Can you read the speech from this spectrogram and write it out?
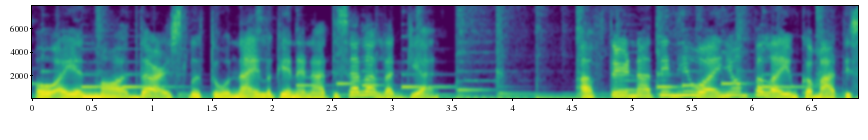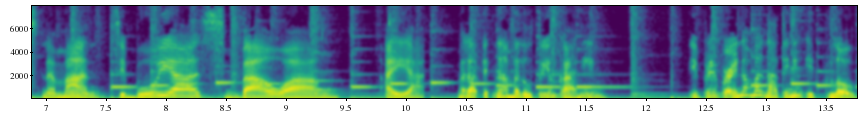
O, ayan mga dars, luto na. Ilagay na natin sa lalagyan. After natin hiwain yung pala yung kamatis naman, sibuyas, bawang, ayan. Malapit na maluto yung kanin. I-prepare naman natin yung itlog.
